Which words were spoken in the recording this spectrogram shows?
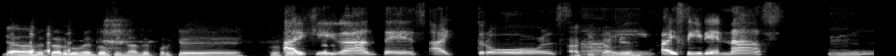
Ya dame tu argumento final de por qué Hay estar- gigantes, hay trolls, Aquí hay, también. hay sirenas. Mm,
